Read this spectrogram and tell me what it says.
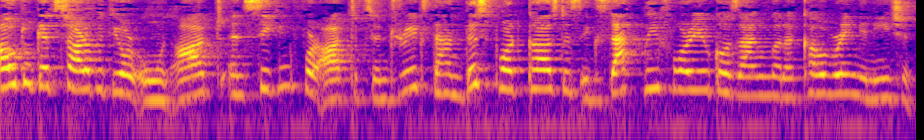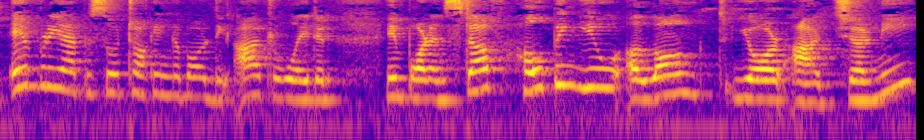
how to get started with your own art and seeking for art tips and tricks, then this podcast is exactly for you because I'm to covering in each and every episode talking about the art related important stuff, helping you along your art journey.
